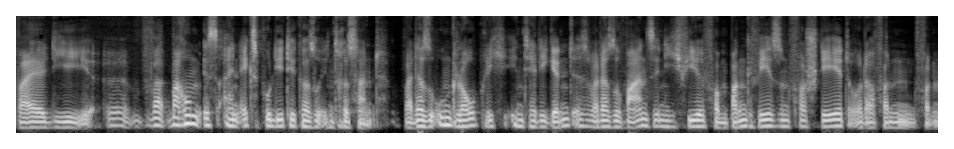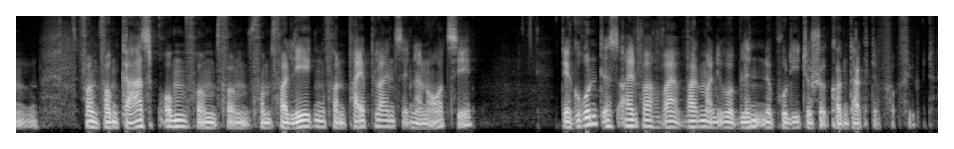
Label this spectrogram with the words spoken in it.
weil die, äh, warum ist ein Ex-Politiker so interessant? Weil er so unglaublich intelligent ist, weil er so wahnsinnig viel vom Bankwesen versteht oder von, von, von, vom Gazprom, vom, vom, vom Verlegen von Pipelines in der Nordsee? Der Grund ist einfach, weil, weil man über blendende politische Kontakte verfügt.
